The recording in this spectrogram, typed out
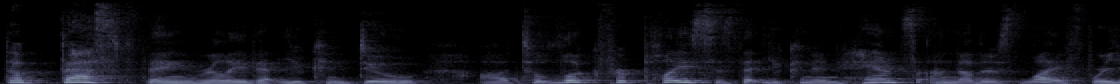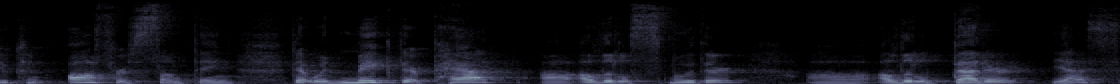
the best thing really that you can do uh, to look for places that you can enhance another's life where you can offer something that would make their path uh, a little smoother a little better yes?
